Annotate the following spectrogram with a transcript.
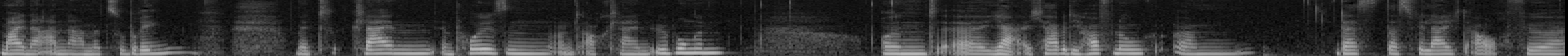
meiner Annahme zu bringen, mit kleinen Impulsen und auch kleinen Übungen. Und äh, ja, ich habe die Hoffnung, ähm, dass das vielleicht auch für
